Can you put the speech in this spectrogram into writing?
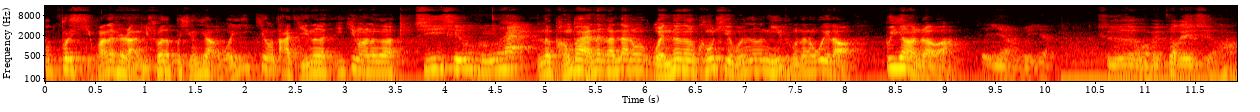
不不是喜欢的事儿啊，你说的不形象。我一进入大集，那个一进入那个激情澎湃，那个澎湃，那个那种闻的那个空气，闻那个泥土那种味道不一样，你知道吧？不一样不一样。其实我们坐在一起啊，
